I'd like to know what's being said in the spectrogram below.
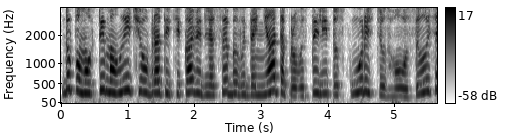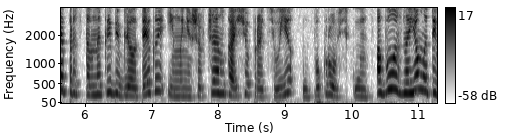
Допомогти маличі обрати цікаві для себе видання та провести літо з користю зголосилися представники бібліотеки імені Шевченка, що працює у Покровську. Аби ознайомити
